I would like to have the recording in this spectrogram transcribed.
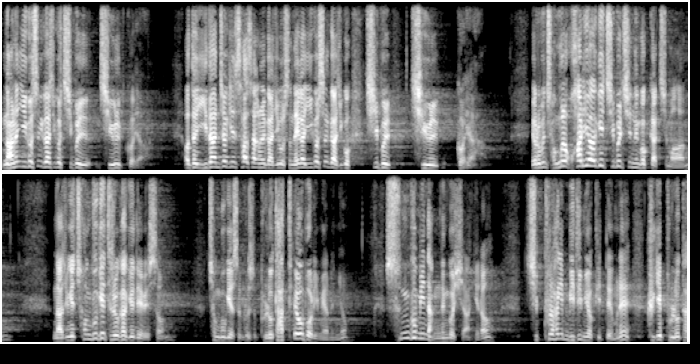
나는 이것을 가지고 집을 지을 거야. 어떤 이단적인 사상을 가지고서 내가 이것을 가지고 집을 지을 거야. 여러분 정말 화려하게 집을 짓는 것 같지만 나중에 천국에 들어가게 되어서 천국에서 그것을 불로 다 태워버리면은요 순금이 남는 것이 아니라 지푸라기 믿음이었기 때문에 그게 불로 다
